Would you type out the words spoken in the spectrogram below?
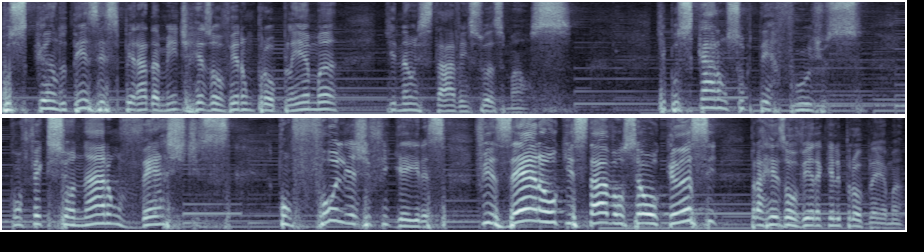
buscando desesperadamente resolver um problema que não estava em suas mãos, que buscaram subterfúgios, confeccionaram vestes com folhas de figueiras, fizeram o que estava ao seu alcance para resolver aquele problema,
